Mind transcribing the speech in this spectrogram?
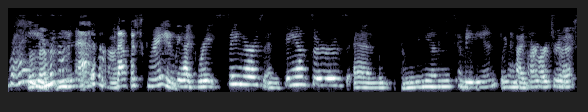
right. Remember that? Yeah, that was great. And we had great singers and dancers and comedians. Comedians. We had card tricks,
